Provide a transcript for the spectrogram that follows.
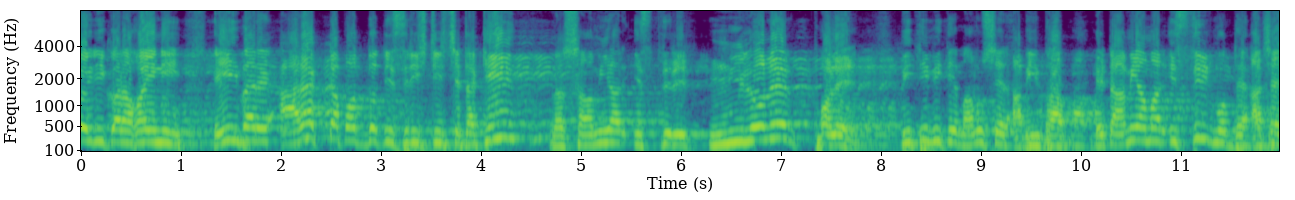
তৈরি করা হয়নি। এইবারে আর একটা পদ্ধতি সৃষ্টির, সেটা কি? না, স্বামী আর স্ত্রীর মিলনের ফলে। পৃথিবীতে মানুষের আবির্ভাব, এটা আমি আমার স্ত্রীর মধ্যে আছে,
